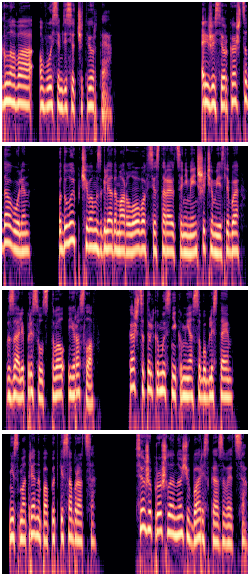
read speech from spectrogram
Глава 84. Режиссер, кажется, доволен. Под улыбчивым взглядом Орлова все стараются не меньше, чем если бы в зале присутствовал Ярослав. Кажется, только мы с Ником не особо блистаем, несмотря на попытки собраться. Все же прошлая ночь в баре сказывается.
